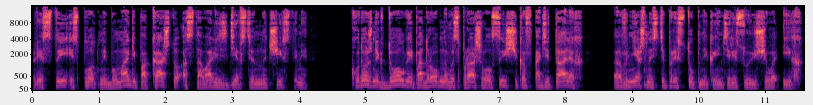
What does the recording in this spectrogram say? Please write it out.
Листы из плотной бумаги пока что оставались девственно чистыми. Художник долго и подробно выспрашивал сыщиков о деталях э, внешности преступника, интересующего их.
